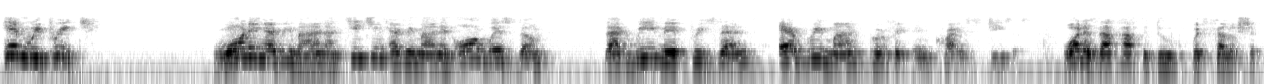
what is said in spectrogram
Him we preach, warning every man and teaching every man in all wisdom, that we may present every man perfect in Christ Jesus. What does that have to do with fellowship?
